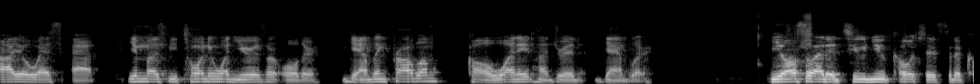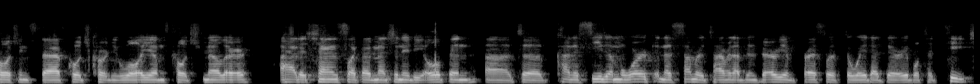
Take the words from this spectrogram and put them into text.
iOS app. You must be 21 years or older. Gambling problem? Call 1-800-GAMBLER. You also added two new coaches to the coaching staff, Coach Courtney Williams, Coach Miller. I had a chance, like I mentioned in the open, uh, to kind of see them work in the summertime, and I've been very impressed with the way that they're able to teach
